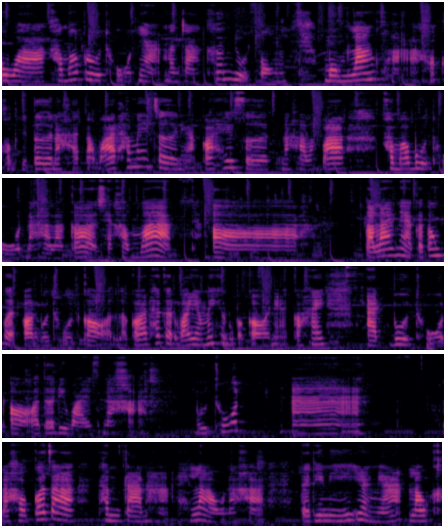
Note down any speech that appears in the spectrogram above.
ตัวคำว่าบลูทูธเนี่ยมันจะขึ้นอยู่ตรงมุมล่างขวาของคอมพิวเตอร์นะคะ แต่ว่าถ้าไม่เจอเนี่ยก็ให้เซิร์ชนะคะ แล้วว่าคำว่าบลูทูธนะคะ แล้วก็ใช้คำว่า ตอนแรกเนี่ยก็ต้องเปิด on Bluetooth ก่อน แล้วก็ถ้าเกิดว่ายังไม่เห็นอุปกรณ์เนี่ยก็ให้ add Bluetooth or other device นะคะ Bluetooth อ่าแล้วเขาก็จะทำการหาให้เรานะคะ แต่ทีนี้อย่างเนี้ยเราเค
